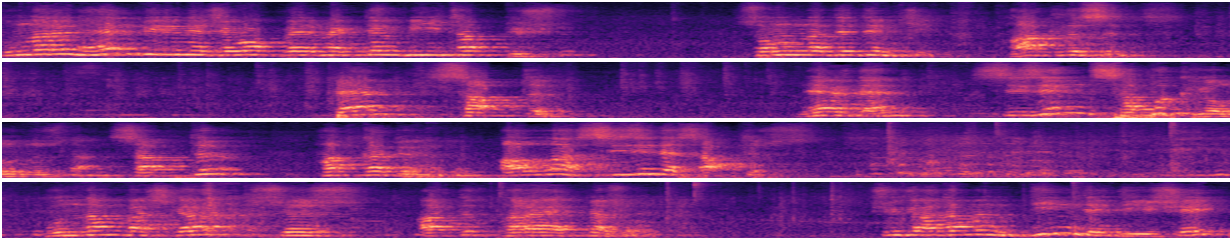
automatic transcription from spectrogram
Bunların her birine cevap vermekten bir hitap düştü. Sonunda dedim ki haklısınız. Ben saptım. Nereden? Sizin sapık yolunuzdan saptım, hakka döndüm. Allah sizi de saptırsın. Bundan başka söz artık para etmez oldu. Çünkü adamın din dediği şey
